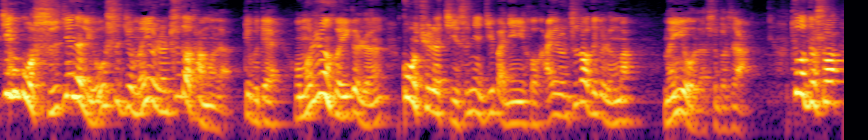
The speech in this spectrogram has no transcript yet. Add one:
经过时间的流逝，就没有人知道他们了，对不对？我们任何一个人过去了几十年、几百年以后，还有人知道这个人吗？没有了，是不是啊？作者说，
